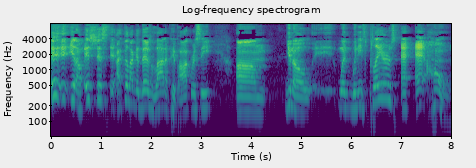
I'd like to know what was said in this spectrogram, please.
it, it, you know, it's just I feel like there's a lot of hypocrisy. Um, you know, when when these players at, at home,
